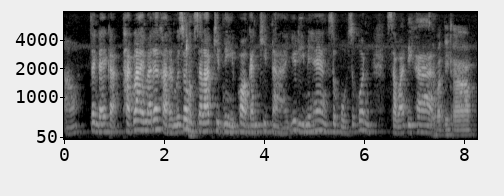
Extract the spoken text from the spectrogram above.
เอาจังใดก็ถักไลน์มาเด้อค่ะท่านผู้ชมสำหรับคลิปนี้พอกันคลิปหน้าอยู่ดีไม่แห้งสุขุสุขคน สวัสดีค่ะ สวัสดีครับ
